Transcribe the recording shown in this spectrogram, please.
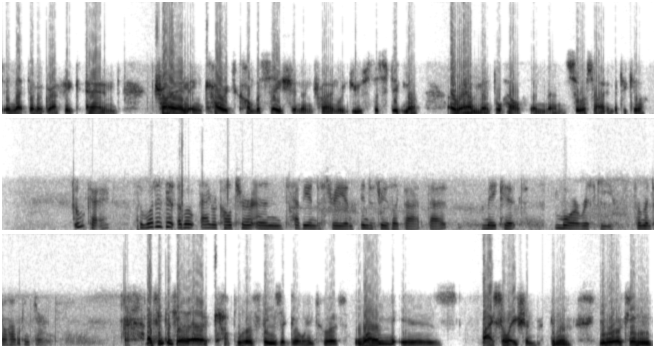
in that demographic and try and encourage conversation and try and reduce the stigma around mental health and, and suicide in particular. Okay. So what is it about agriculture and heavy industry and industries like that that make it more risky for mental health concerns? I think there's a, a couple of things that go into it. One is isolation. You know, you're working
